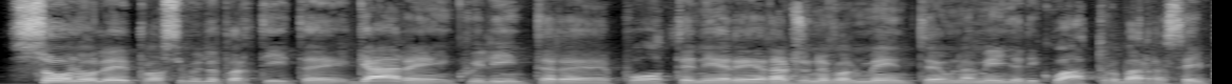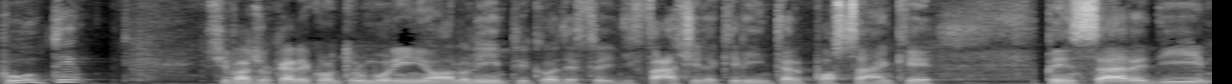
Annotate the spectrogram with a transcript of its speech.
Sono le prossime due partite gare in cui l'Inter può ottenere ragionevolmente una media di 4-6 punti. Si va a giocare contro Mourinho all'Olimpico ed è facile che l'Inter possa anche pensare di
